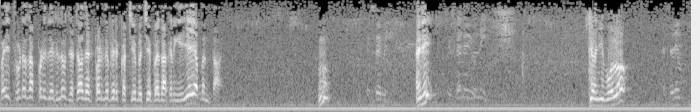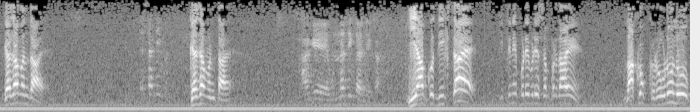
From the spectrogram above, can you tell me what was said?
भाई थोड़ा सा पढ़ लिख लो झटा झट पढ़ लो फिर कच्चे बच्चे पैदा करेंगे। ये या बनता है? हम्म? है जी? क्यों जी बोलो। कैसा बनता है? ऐसा नहीं बनता। कैसा बनता है? आगे उन्नति करने का। ये आपको दिखता है कितने बड़े बड़े संप्रदाय हैं। लाखों करोड़ों लोग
